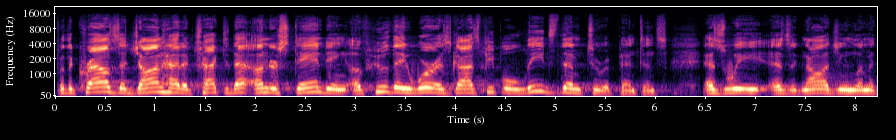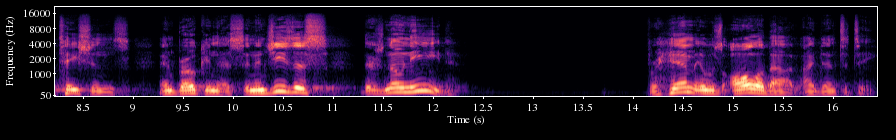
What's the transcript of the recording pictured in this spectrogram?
For the crowds that John had attracted, that understanding of who they were as God's people leads them to repentance as we as acknowledging limitations and brokenness. And in Jesus, there's no need. For him, it was all about identity.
